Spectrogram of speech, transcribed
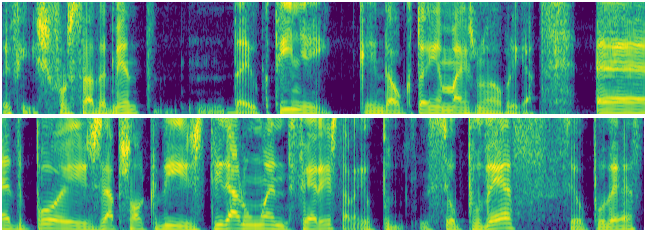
Enfim, esforçadamente, dei o que tinha e quem dá o que tem a mais não é obrigado. Uh, depois há pessoal que diz tirar um ano de férias, tá eu se eu pudesse, se eu pudesse,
